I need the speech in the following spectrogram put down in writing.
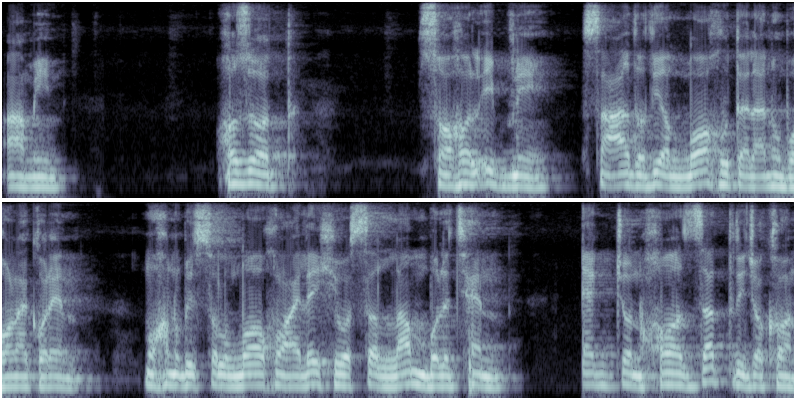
আমিন। হজরত সহল ইবনে সাদি আল্লাহ তালানু বর্ণনা করেন, মহানবী সাল আলহি ওয়াসাল্লাম বলেছেন, একজন হজ যাত্রী যখন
